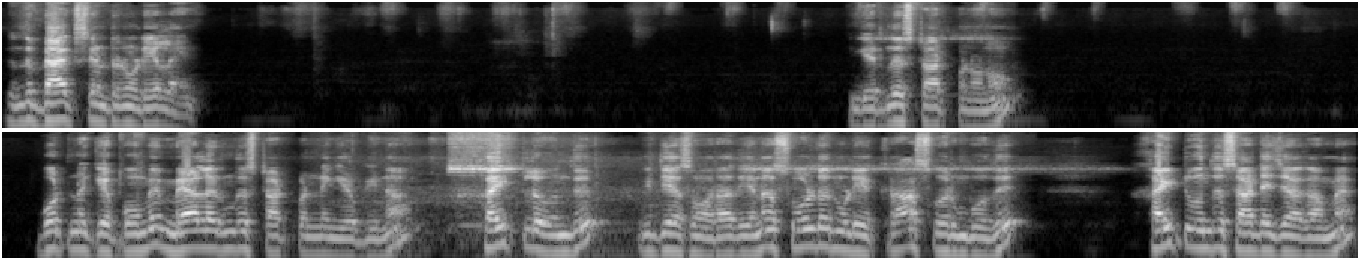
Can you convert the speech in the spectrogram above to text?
இது வந்து பேக் சென்டர்னுடைய லைன் இங்கேருந்து ஸ்டார்ட் பண்ணணும். போட்னுக்கு எப்போவுமே மேலே இருந்து ஸ்டார்ட் பண்ணீங்க அப்படின்னா ஹைட்டில் வந்து வித்தியாசம் வராது. ஏன்னா ஷோல்டர்னுடைய கிராஸ் வரும்போது ஹைட் வந்து ஷார்ட்டேஜ் ஆகாமல்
